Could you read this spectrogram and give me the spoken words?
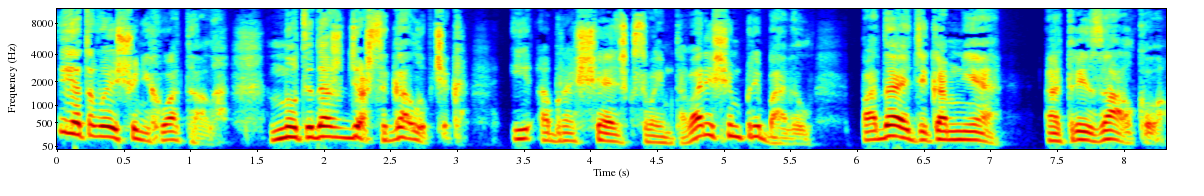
Этого еще не хватало. Ну ты дождешься, голубчик!» И, обращаясь к своим товарищам, прибавил. «Подайте ко мне отрезалку!»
